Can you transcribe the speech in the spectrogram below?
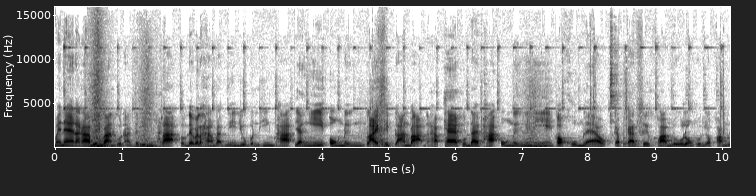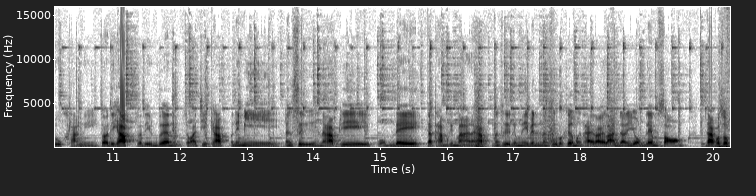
ไม่แน่นะครับที่บ้านคุณอาจจะมีพระสมเด็จวัดระฆังแบบนี้อยู่บนหิ้งพระ อย่างนี้องค์หนึ่งหลายสิบล้านบาทนะครับแค่คุณได้พระองค์หนึ่งในนี้ ก็คุ้มแล้วกับการซื้อความรู้ลงทุนกับความรู้ครั้งนี้ สวัสดีครับสวัสดีเพื่อนๆสมาชิกครับวันนี้มีหนังสือนะครับที่ผมได้จัดทำขึ้นมานะครับหนังสือเล่มนี้เป็นหนังสือพระเครื่องเมืองไทยร้อยล้านยอดนิยมเล่ม 2 จากประสบ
